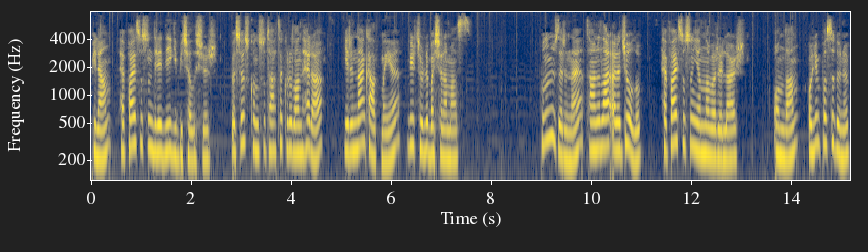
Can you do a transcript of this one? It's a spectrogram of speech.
Plan, Hephaistos'un dilediği gibi çalışır ve söz konusu tahta kurulan Hera, yerinden kalkmayı bir türlü başaramaz. Bunun üzerine tanrılar aracı olup Hephaistos'un yanına varırlar. Ondan Olimpos'a dönüp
